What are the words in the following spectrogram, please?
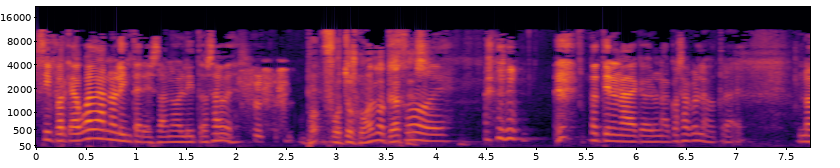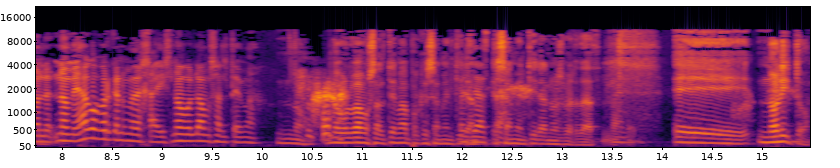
Sí, porque a Guada no le interesa Nolito, ¿sabes? Fotos con él no te haces. no tiene nada que ver una cosa con la otra, ¿eh? No, no me hago porque no me dejáis. No volvamos al tema. No, no volvamos al tema porque esa mentira, pues esa mentira no es verdad. Eh, Nolito.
